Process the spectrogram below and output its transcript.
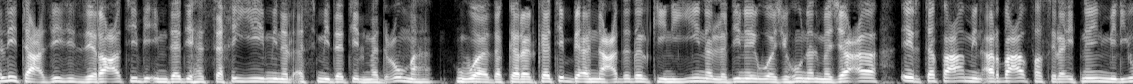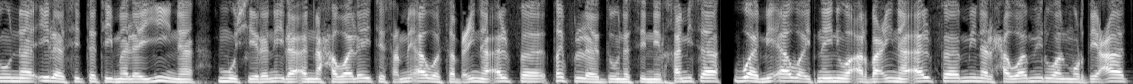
لتعزيز الزراعة بإمدادها السخي من الأسمدة المدعومة. وذكر الكاتب بأن عدد الكينيين الذين يواجهون المجاعة ارتفع من 4.2 مليون إلى 6 ملايين مشيرا إلى أن حوالي 970 ألف طفل دون سن الخامسة و142 ألف من الحوامل والمرضعات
